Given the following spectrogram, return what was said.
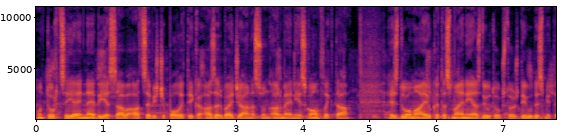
un Turcijai nebija sava atsevišķa politika Azerbaidžānas un Armēnijas Armēnijas konfliktā. Es domāju, ka tas mainījās 2020.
